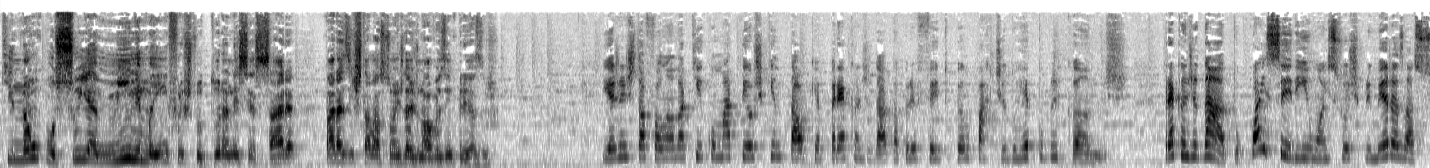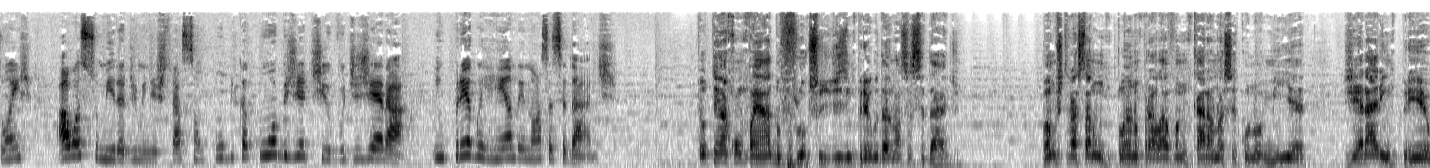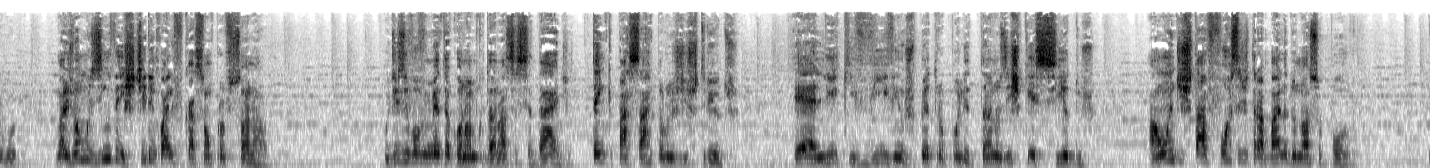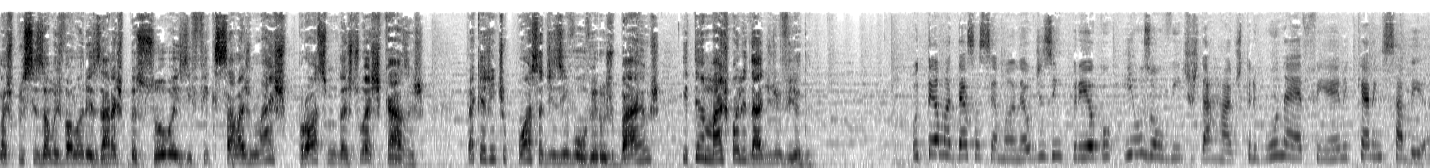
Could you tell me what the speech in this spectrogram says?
que não possui a mínima infraestrutura necessária para as instalações das novas empresas. E a gente está falando aqui com Matheus Quintal, que é pré-candidato a prefeito pelo Partido Republicanos. Pré-candidato, quais seriam as suas primeiras ações ao assumir a administração pública com o objetivo de gerar emprego e renda em nossa cidade? Eu tenho acompanhado o fluxo de desemprego da nossa cidade. Vamos traçar um plano para alavancar a nossa economia, gerar emprego, nós vamos investir em qualificação profissional. O desenvolvimento econômico da nossa cidade tem que passar pelos distritos. É ali que vivem os petropolitanos esquecidos, aonde está a força de trabalho do nosso povo. Nós precisamos valorizar as pessoas e fixá-las mais próximo das suas casas, para que a gente possa desenvolver os bairros e ter mais qualidade de vida. O tema dessa semana é o desemprego e os ouvintes da Rádio Tribuna FM querem saber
